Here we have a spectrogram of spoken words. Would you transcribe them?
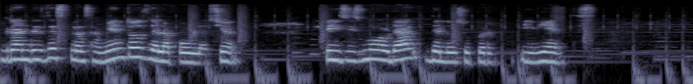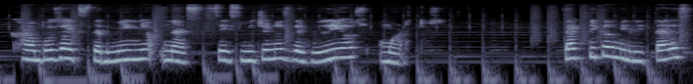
Grandes desplazamientos de la población. Crisis moral de los supervivientes. Campos de exterminio nazis. 6 millones de judíos muertos tácticas militares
